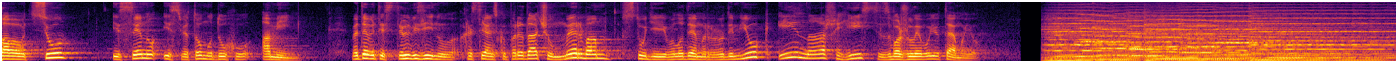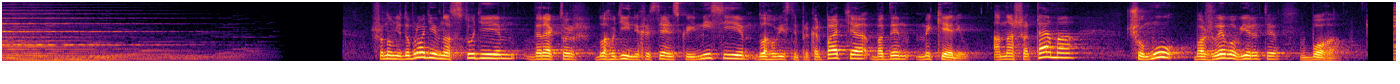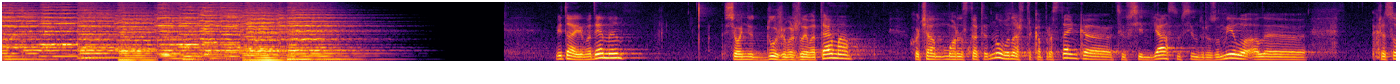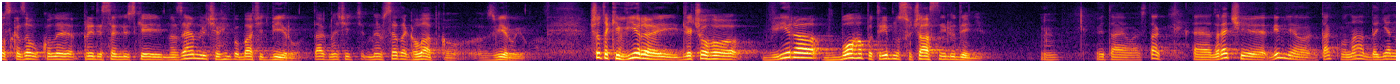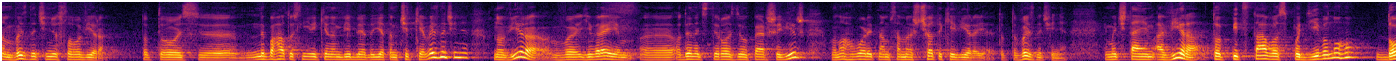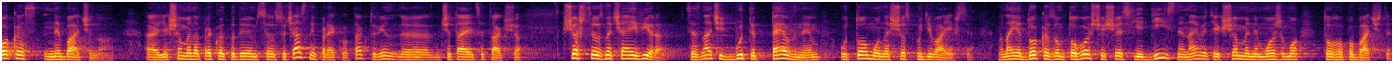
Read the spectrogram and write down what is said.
Слава Отцю і Сину, і Святому Духу. Амінь. Ви дивитесь телевізійну християнську передачу Мир вам в студії Володимир Родим'юк і наш гість з важливою темою. Шановні добродії, в нас в студії директор благодійної християнської місії Благовісне Прикарпаття Вадим Микелів. А наша тема чому важливо вірити в Бога? Вітаю, Вадиме. Сьогодні дуже важлива тема. Хоча можна сказати, ну вона ж така простенька, це всім ясно, всім зрозуміло, але Христос сказав, коли прийде син людський на землю, чи він побачить віру. Так, значить, не все так гладко з вірою. Що таке віра і для чого віра в Бога потрібна сучасній людині? Вітаю вас. Так, е, до речі, Біблія так вона дає нам визначення слова віра. Тобто, ось е, небагато слів, які нам Біблія дає там чітке визначення, але віра в Євреям е, 11 розділ, перший вірш, вона говорить нам саме, що таке віра є, тобто визначення. І ми читаємо, а віра то підстава сподіваного, доказ небаченого. Е, Якщо ми, наприклад, подивимося сучасний переклад, так, то він е, читається так, що що ж це означає віра? Це значить бути певним у тому, на що сподіваєшся. Вона є доказом того, що щось є дійсне, навіть якщо ми не можемо того побачити.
